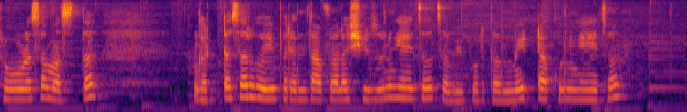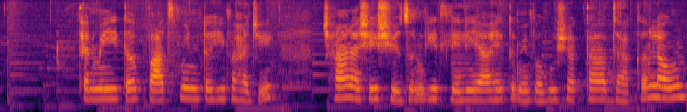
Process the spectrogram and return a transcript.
थोडंसं मस्त घट्टसर होईपर्यंत आपल्याला शिजून घ्यायचं चवीपुरतं मीठ टाकून घ्यायचं. तर मी इथं पाच मिनटं ही भाजी छान अशी शिजून घेतलेली आहे. तुम्ही बघू शकता झाकण लावून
